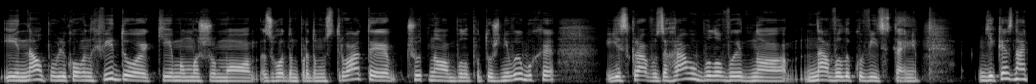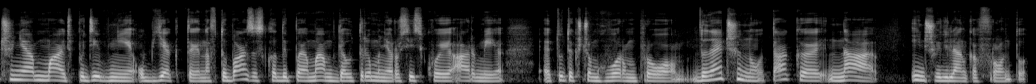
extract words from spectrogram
І на опублікованих відео, які ми можемо згодом продемонструвати, чутно було потужні вибухи. Яскраву заграву було видно на велику відстань. Яке значення мають подібні об'єкти нафтобази, склади ПММ для утримання російської армії? Е, Тут, якщо ми говоримо про Донеччину, так е, на інших ділянках фронту,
